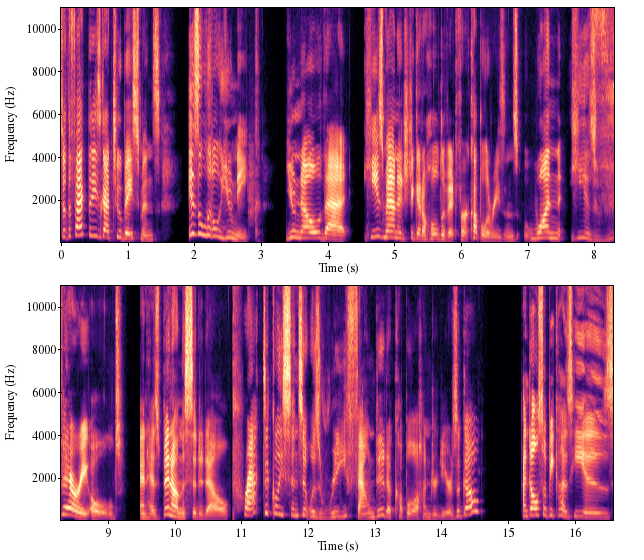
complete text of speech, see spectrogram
So the fact that he's got two basements is a little unique. You know that he's managed to get a hold of it for a couple of reasons. One, he is very old and has been on the Citadel practically since it was refounded a couple of hundred years ago. And also because he is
